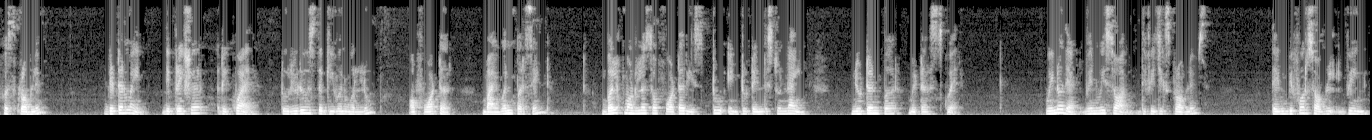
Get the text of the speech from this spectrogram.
First problem. Determine the pressure required to reduce the given volume of water by 1%. Bulk modulus of water is 2 into 10 raised to 9 Newton per meter square. We know that when we solve the physics problems, then before solving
